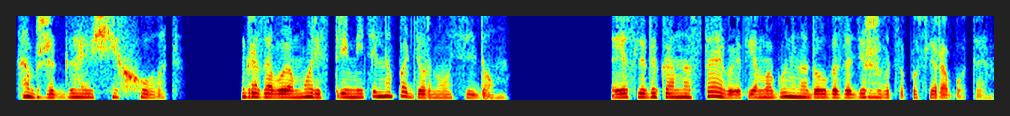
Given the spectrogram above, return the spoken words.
Обжигающий холод. Грозовое море стремительно подернулось льдом. Если декан настаивает, я могу ненадолго задерживаться после работы.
